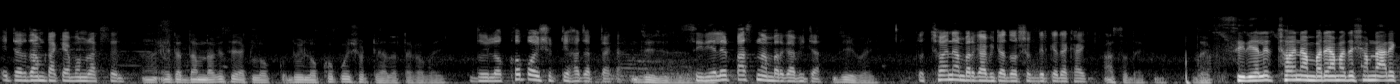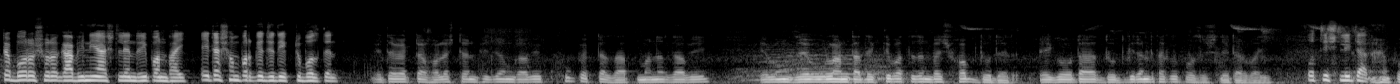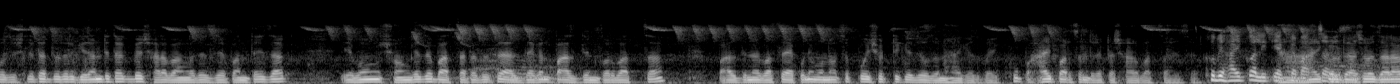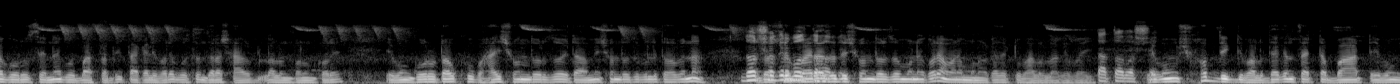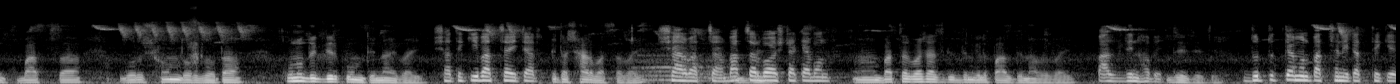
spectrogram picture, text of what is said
এটার দামটা কেমন রাখছেন? এটার দাম রাখেছি এক লক্ষ দুই লক্ষ পঁয়ষট্টি হাজার টাকা ভাই। দুই লক্ষ পঁয়ষট্টি হাজার টাকা? জি জি জি। সিরিয়ালের পাঁচ নাম্বার গাভিটা? জি ভাই। তো ছয় নাম্বার গাভিটা দর্শকদেরকে দেখাই। আচ্ছা দেখুন। দেখ সিরিয়ালের ছয় নাম্বারে আমাদের সামনে আরেকটা বড় সড়ো গাভী নিয়ে আসলেন রিপন ভাই। এটা সম্পর্কে যদি একটু বলতেন। এটাও একটা হলস্টাইন ফিজিয়াম গাবি খুব একটা জাত মানের গাবি এবং যে উলানটা দেখতে পাচ্ছেন ভাই সব দুধের। এই গোটা দুধ গ্যারান্টি থাকবে পঁচিশ লিটার ভাই। পঁচিশ লিটার? হ্যাঁ পঁচিশ লিটার দুধের গ্যারান্টি থাকবে সারা বাংলাদেশ যে প্রান্তেই যাক এবং সঙ্গে যে বাচ্চাটা দিচ্ছে আজ দেখেন পাঁচ দিন কর বাচ্চা। পাঁচ দিনের বাচ্চা এখনই মনে হচ্ছে পঁয়ষট্টি কেজি ওজন হয়ে গেছে ভাই। খুব হাই পার্সেন্টের একটা সার বাচ্চা হয়েছে। খুবই হাই কোয়ালিটি একটা হ্যাঁ, হাই কোয়ালিটি আসলে যারা গরু চেনে গরু বাচ্চার দিক তাকালি পরে বুঝতেন যারা সার লালন পালন করে এবং গরুটাও খুব হাই সৌন্দর্য এটা আমি সৌন্দর্য বলতে হবে না। দর্শকের বলতে হবে। যদি সৌন্দর্য মনে করে আমার মনের কাছে একটু ভালো লাগে ভাই। তা তো অবশ্যই। এবং সব দিক দিয়ে ভালো। দেখেন চারটা বাট এবং বাচ্চা গরুর সৌন্দর্যটা। কোনো দিক দিয়ে কমতি নাই ভাই। সাথে কি বাচ্চা এটার? এটা সার বাচ্চা ভাই। সার বাচ্চা। বাচ্চার বয়সটা কেমন? বাচ্চার বয়স আজকের দিন গেলে পাঁচ দিন হবে ভাই। পাঁচ দিন হবে। জি জি জি। দুধ টুধ কেমন পাচ্ছেন এটার থেকে?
